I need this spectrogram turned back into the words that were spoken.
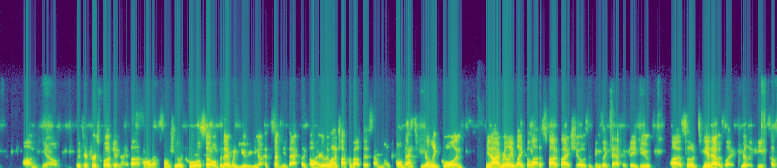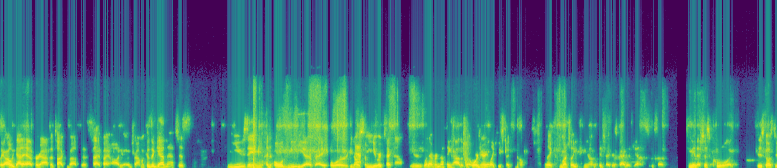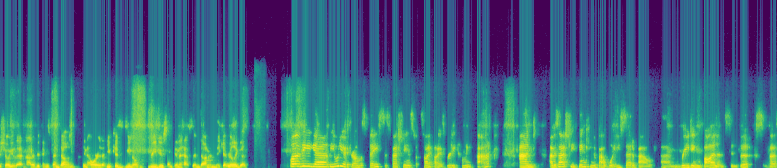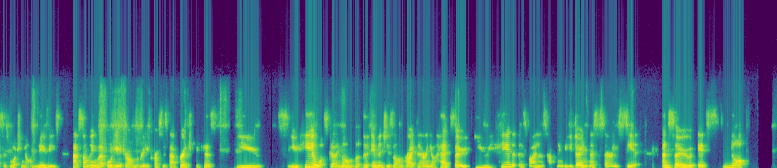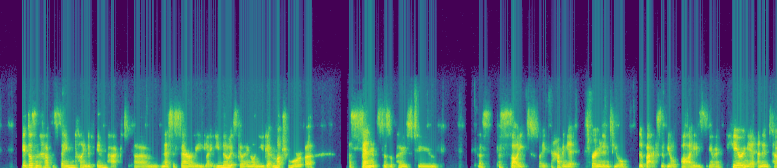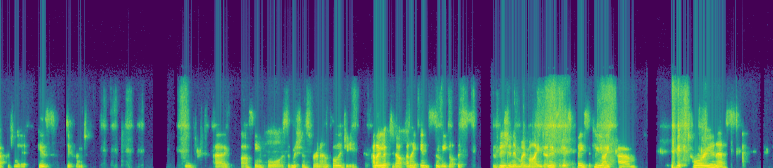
um, you know, with your first book and I thought, oh, that sounds really cool. So, but then when you, you know, had sent me back like, oh, I really want to talk about this, I'm like, oh, that's really cool. And you know, I really like a lot of Spotify shows and things like that that they do. Uh, so to me, that was like really neat. So I was like, oh, we got to have her on to talk about the sci-fi audio drama because again, that's just using an old media, right, or you know, some newer technology or whatever. Nothing out of the ordinary, like you said, you know, like much like you know, Hitchhiker's Guide to the Galaxy. So to me, that's just cool. And it just goes to show you that not everything's been done, you know, or that you could, you know, redo something that has been done and make it really good. Well, the uh, the audio drama space, especially in sci-fi, is really coming back. And I was actually thinking about what you said about um, reading violence in books versus watching it on movies. That's something where audio drama really crosses that bridge because you you hear what's going on, but the images aren't right there in your head. So you hear that there's violence happening, but you don't necessarily see it. And so it's not it doesn't have the same kind of impact um, necessarily. Like you know it's going on. You get much more of a, a sense as opposed to a, a sight, like having it thrown into your the backs of your eyes. You know, hearing it and interpreting it is different. Uh, asking for submissions for an anthology, and I looked it up, and I instantly got this vision in my mind, and it's it's basically like um, Victorian-esque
